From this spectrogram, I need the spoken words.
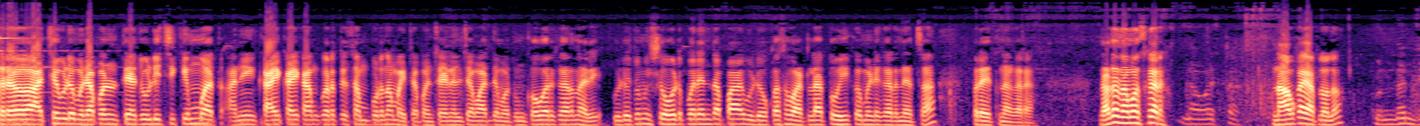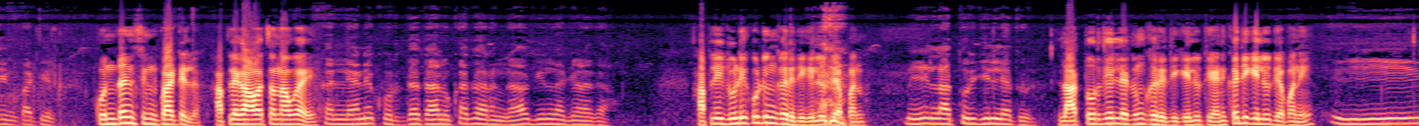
तर आजच्या व्हिडिओमध्ये आपण त्या जोडीची किंमत आणि काय काय काम करते संपूर्ण माहिती आपण चॅनलच्या माध्यमातून कव्हर करणार आहे. व्हिडिओ तुम्ही शेवटपर्यंत पहा. व्हिडिओ कसा वाटला तोही कमेंट करण्याचा प्रयत्न करा. दादा नमस्कार. नमस्कार. नाव काय आपल्याला कुंदन सिंग पाटील. कुंदन सिंग पाटील. आपल्या गावाचं नाव काय? कल्याणी खुर्द तालुका धरणगाव जिल्हा जळगाव. आपली जोडी कुठून खरेदी केली होती आपण? मी लातूर जिल्ह्यातून. लातूर जिल्ह्यातून खरेदी केली होती. आणि कधी केली होती आपण ही? ही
